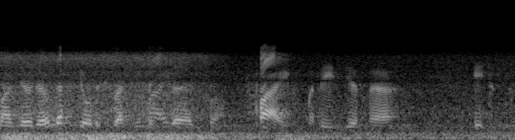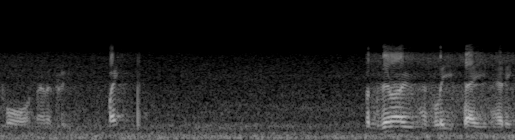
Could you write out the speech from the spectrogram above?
1900, left your discretion, Mr. Uh, 5, Malaysian uh, 8493. Wait. 70 and Lee Dane heading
